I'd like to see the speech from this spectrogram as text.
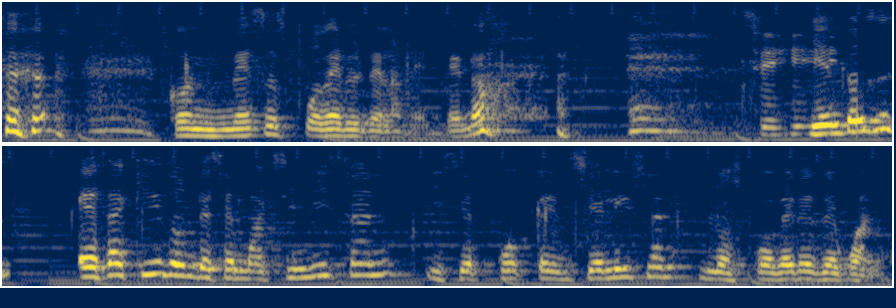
con esos poderes de la mente, ¿no? sí. Y entonces es aquí donde se maximizan y se potencializan los poderes de Wanda.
